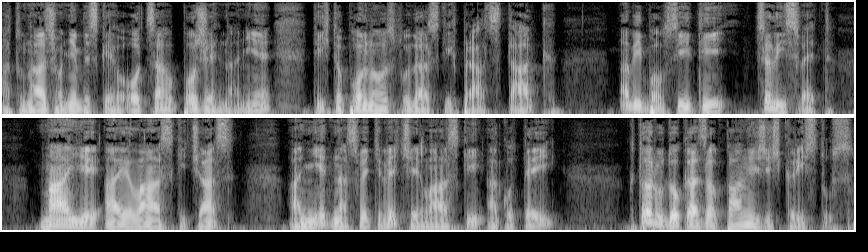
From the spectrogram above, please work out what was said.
a to nášho nebeského Otca o požehnanie týchto poľnohospodárskych prác tak, aby bol sítý celý svet. Má je aj lásky čas a nie na svete väčšej lásky ako tej, ktorú dokázal Pán Ježiš Kristus.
